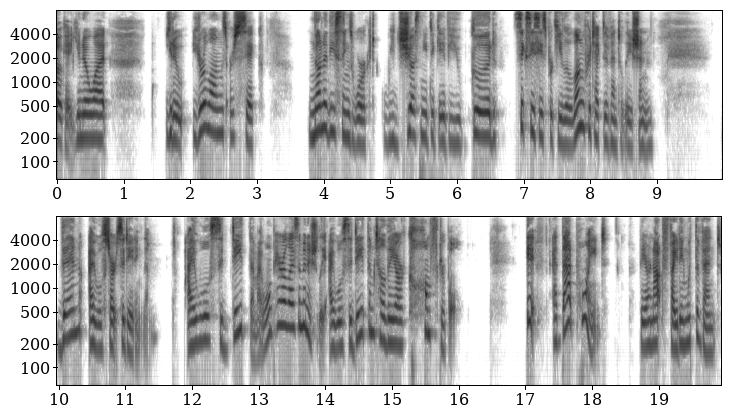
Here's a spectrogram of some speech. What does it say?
okay, you know what? You know, your lungs are sick. None of these things worked. We just need to give you good six cc's per kilo lung protective ventilation. Then I will start sedating them. I will sedate them. I won't paralyze them initially. I will sedate them till they are comfortable. If at that point they are not fighting with the vent,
